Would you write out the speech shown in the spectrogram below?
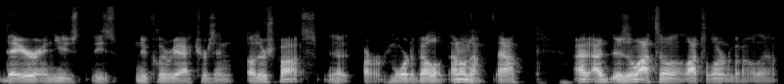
there and use these nuclear reactors in other spots that are more developed. I don't know. Uh, I, I, there's a lot to a lot to learn about all that.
